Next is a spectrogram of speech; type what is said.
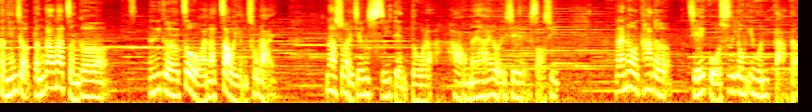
等很久，等到他整个那个做完了造影出来，那时候已经十一点多了，好，我们还有一些手续，然后他的结果是用英文打的，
